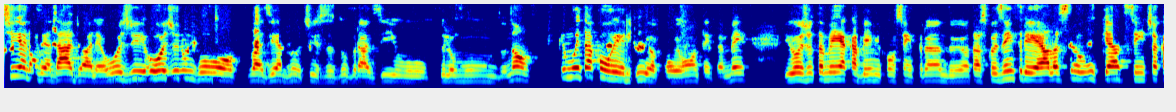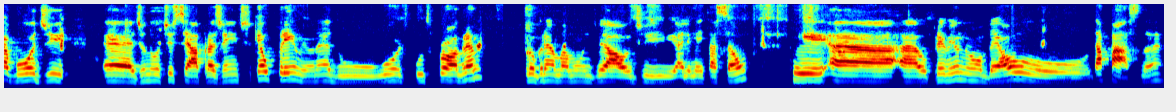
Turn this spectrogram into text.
tinha, na verdade, olha, hoje, hoje não vou fazer as notícias do Brasil pelo mundo, não, porque muita correria foi ontem também, e hoje eu também acabei me concentrando em outras coisas, entre elas o que a Cintia acabou de, é, de noticiar para a gente, que é o prêmio né, do World Food Program, Programa Mundial de Alimentação, que a, a, o Prêmio Nobel da Paz, né?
